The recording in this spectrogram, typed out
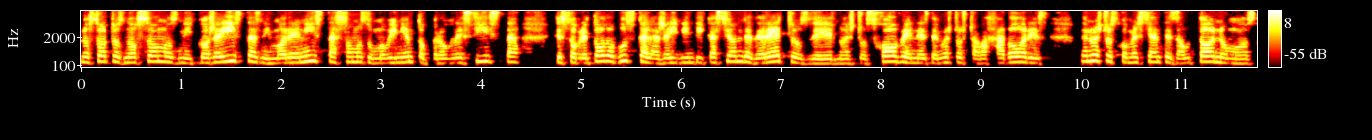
Nosotros no somos ni correístas ni morenistas, somos un movimiento progresista que sobre todo busca la reivindicación de derechos de nuestros jóvenes, de nuestros trabajadores, de nuestros comerciantes autónomos,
